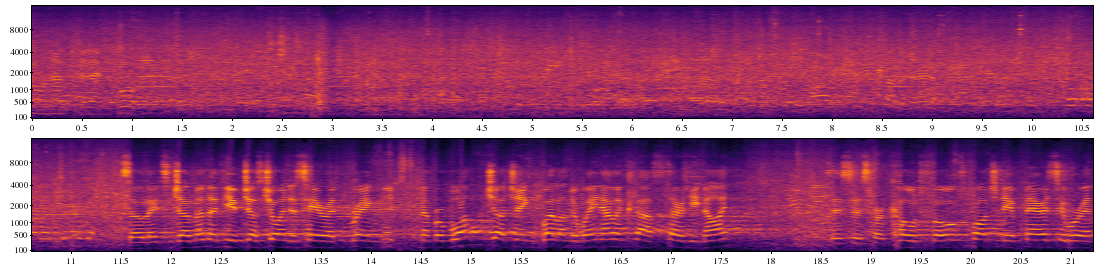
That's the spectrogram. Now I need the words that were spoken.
Going up to that court. So, ladies and gentlemen, if you've just joined us here at ring number one, judging well underway now in class 39. This is for Colt Foals, progeny of mares who were in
